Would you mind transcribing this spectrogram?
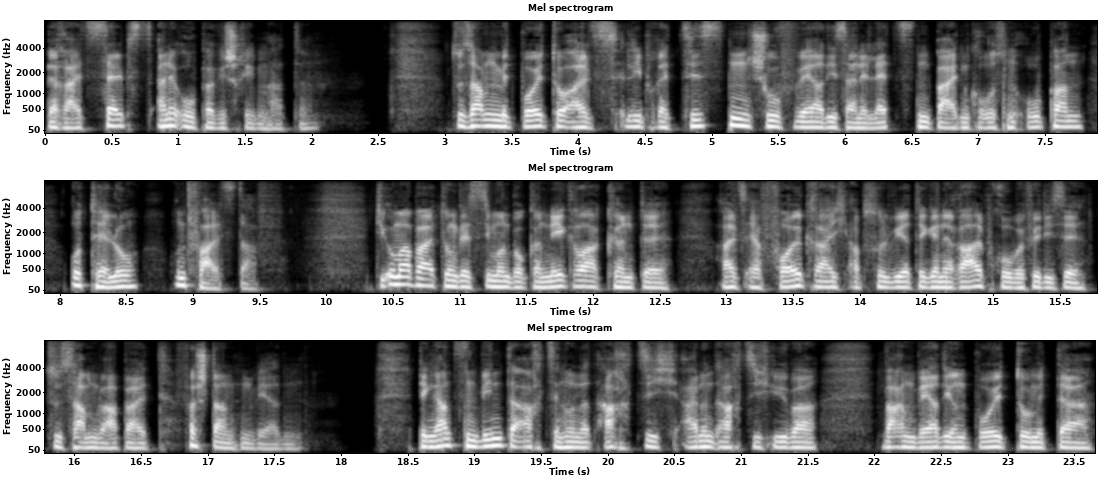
bereits selbst eine Oper geschrieben hatte. Zusammen mit Boito als Librettisten schuf Verdi seine letzten beiden großen Opern Othello und Falstaff. Die Umarbeitung des Simon Boccanegra könnte als erfolgreich absolvierte Generalprobe für diese Zusammenarbeit verstanden werden. Den ganzen Winter 1880-81 über waren Verdi und Boito mit der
